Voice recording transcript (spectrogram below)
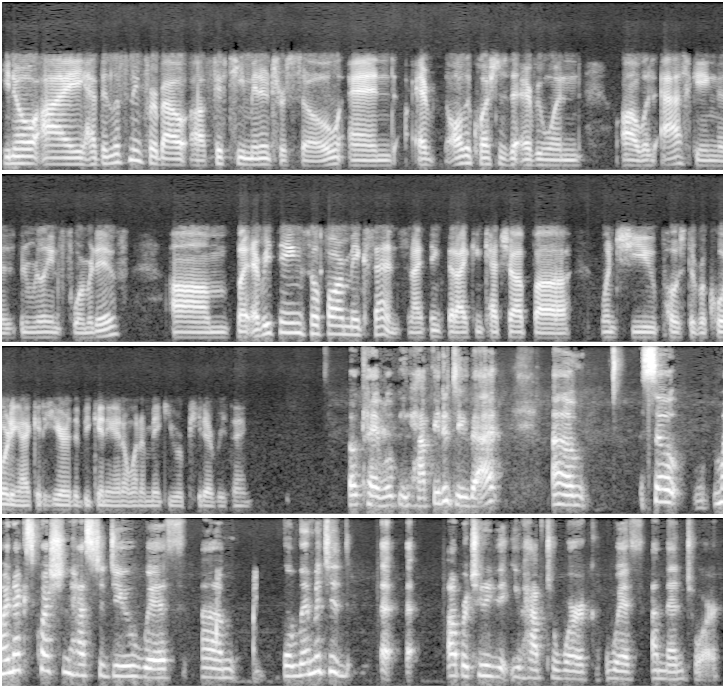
You know, I have been listening for about uh, 15 minutes or so, and ev- all the questions that everyone uh, was asking has been really informative. Um, but everything so far makes sense, and I think that I can catch up uh, once you post the recording. I could hear the beginning. I don't want to make you repeat everything. Okay, we'll be happy to do that. Um, so my next question has to do with um, the limited uh, opportunity that you have to work with a mentor.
